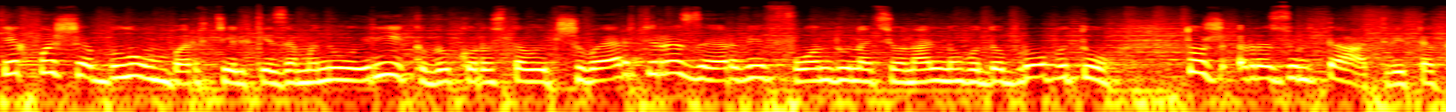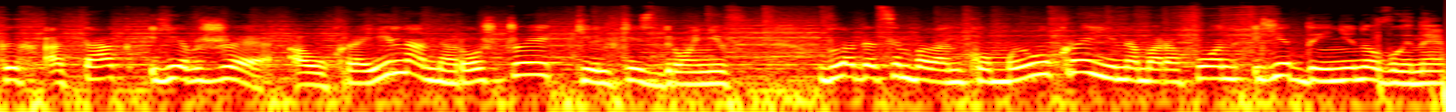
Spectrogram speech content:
Як пише Bloomberg, тільки за минулий рік використали чверть резервів фонду національного добробуту. Тож результат від таких атак є вже. А Україна нарощує кількість дронів. Влада Цимбаленко, ми Україна, марафон. Єдині новини.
